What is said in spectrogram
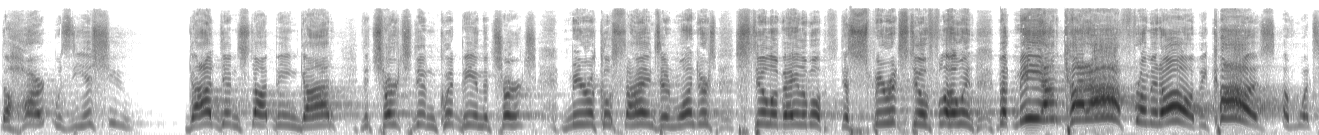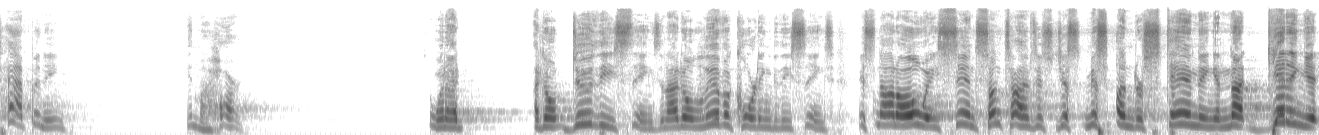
the heart was the issue. God didn't stop being God. The church didn't quit being the church. Miracle signs and wonders still available. The Spirit still flowing. But me, I'm cut off from it all because of what's happening in my heart. When I, I don't do these things and I don't live according to these things, it's not always sin. Sometimes it's just misunderstanding and not getting it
